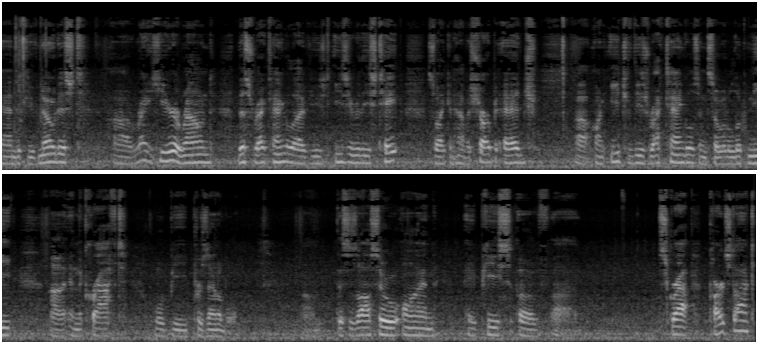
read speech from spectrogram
And if you've noticed uh, right here around this rectangle, I've used easy release tape so I can have a sharp edge uh, on each of these rectangles and so it'll look neat uh, and the craft will be presentable. Um, this is also on a piece of uh, scrap cardstock,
